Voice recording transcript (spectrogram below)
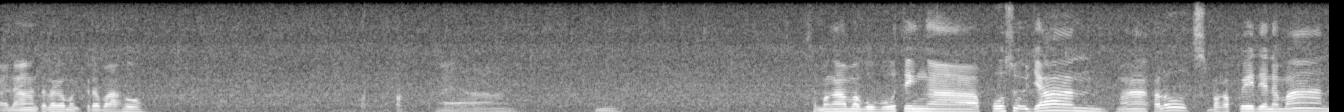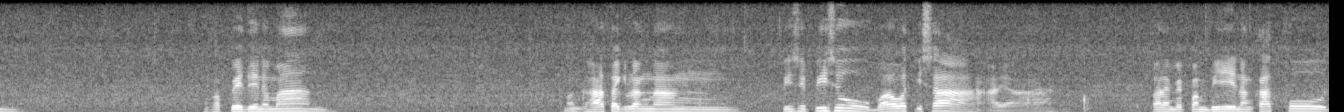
Kailangan talaga magtrabaho. Ayan. Hmm. Sa mga mabubuting ah, puso dyan, mga kalots, baka pwede naman. Baka pwede naman. Maghatag lang ng piso-piso bawat isa. Ayan. Para may pambili ng cat food.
